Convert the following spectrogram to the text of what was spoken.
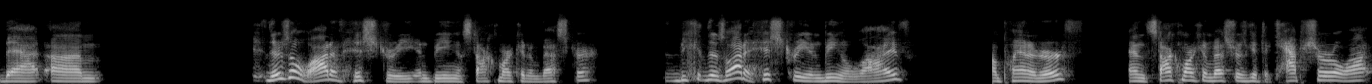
that um, there's a lot of history in being a stock market investor because there's a lot of history in being alive on planet Earth, and stock market investors get to capture a lot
